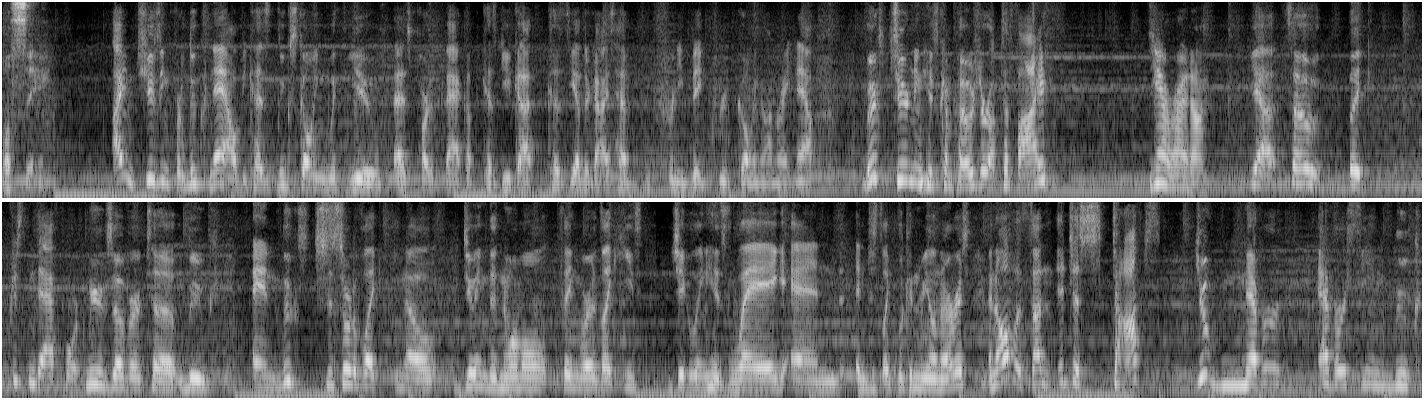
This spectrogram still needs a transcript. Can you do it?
we'll see. I'm choosing for Luke now because Luke's going with you as part of the backup because you got because the other guys have a pretty big group going on right now. Luke's tuning his composure up to five. Yeah, right on. Yeah, so like Kristen Davenport moves over to Luke, and Luke's just sort of like you know doing the normal thing where it's like he's jiggling his leg and and just like looking real nervous, and all of a sudden it just stops. You've never ever seen Luke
